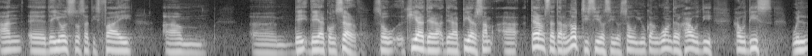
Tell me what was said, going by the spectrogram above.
and uh, they also satisfy, um, um, they, they are conserved. So here there, there appear some uh, terms that are not T00, so you can wonder how, the, how this will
